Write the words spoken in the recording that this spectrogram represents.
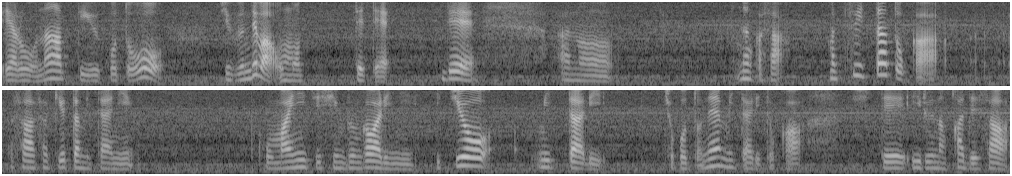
いやろうなっていうことを自分では思ってて。であのなんかさ、まあ、ツイッターとかささっき言ったみたいにこう毎日新聞代わりに一応見たりちょこっとね見たりとかしている中でさ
